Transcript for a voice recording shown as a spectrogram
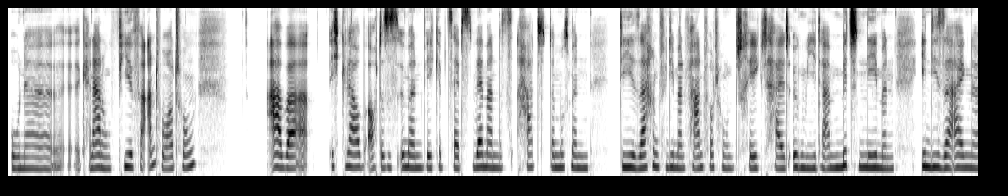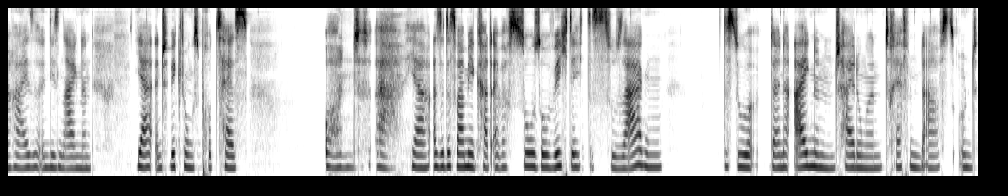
ohne, äh, keine Ahnung, viel Verantwortung. Aber ich glaube auch, dass es immer einen Weg gibt, selbst wenn man das hat, dann muss man die Sachen, für die man Verantwortung trägt, halt irgendwie da mitnehmen in diese eigene Reise, in diesen eigenen, ja, Entwicklungsprozess. Und äh, ja, also das war mir gerade einfach so, so wichtig, das zu sagen, dass du deine eigenen Entscheidungen treffen darfst. Und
